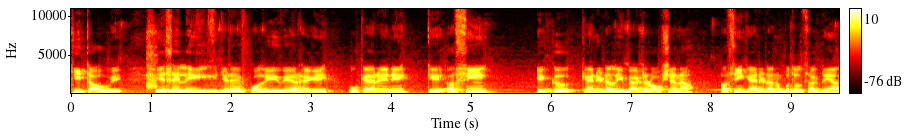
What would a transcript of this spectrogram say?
ਕੀਤਾ ਹੋਵੇ। ਇਸੇ ਲਈ ਜਿਹੜੇ ਪੋਲੀਵੇਅਰ ਹੈਗੇ, ਉਹ ਕਹਿ ਰਹੇ ਨੇ ਕਿ ਅਸੀਂ ਇੱਕ ਕੈਨੇਡਾ ਲਈ ਬੈਟਰ ਆਪਸ਼ਨ ਆ, ਅਸੀਂ ਕੈਨੇਡਾ ਨੂੰ ਬਦਲ ਸਕਦੇ ਹਾਂ,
